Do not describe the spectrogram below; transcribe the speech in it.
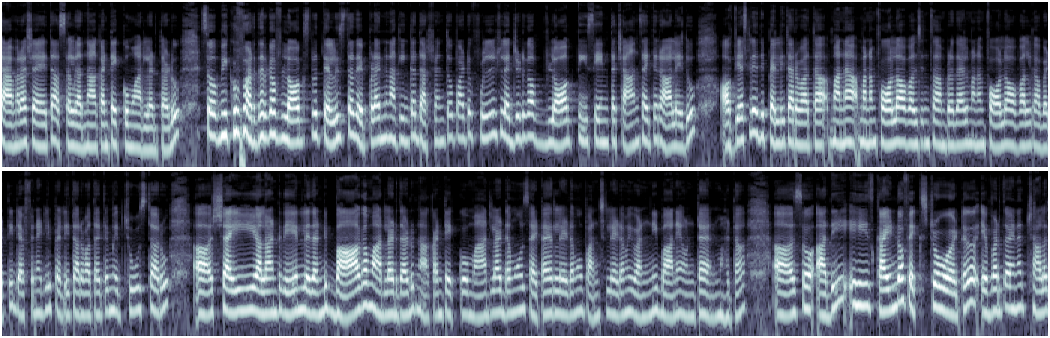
కెమెరా షై అయితే అస్సలు కాదు. నాకంటే ఎక్కువ మాట్లాడతాడు. సో మీకు ఫర్దర్గా వ్లాగ్స్లో తెలుస్తుంది. ఎప్పుడైనా నాకు ఇంకా దర్శన్తో పాటు ఫుల్ ఫ్లెడ్జ్డ్గా వ్లాగ్ తీసేంత ఛాన్స్ అయితే రాలేదు. ఆబ్వియస్లీ అది పెళ్ళి తర్వాత మన మనం ఫాలో అవ్వాల్సిన సాంప్రదాయాలు మనం ఫాలో అవ్వాలి కాబట్టి డెఫినెట్లీ పెళ్ళి తర్వాత అయితే మీరు చూస్తారు. షై అలాంటిది ఏం లేదండి. బాగా మాట్లాడతాడు. నాకంటే ఎక్కువ మాట్లాడడము సెటైర్ లేయడము పంచలేయడం ఇవన్నీ బాగానే ఉంటాయన్నమాట. సో అది హీస్ కైండ్ ఆఫ్ ఎక్స్ట్రోవర్ట్ ఎవరితో అయినా చాలా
